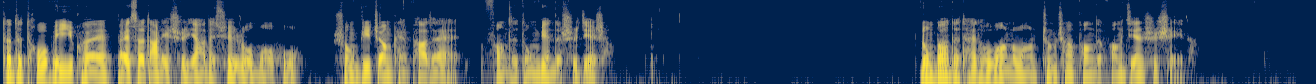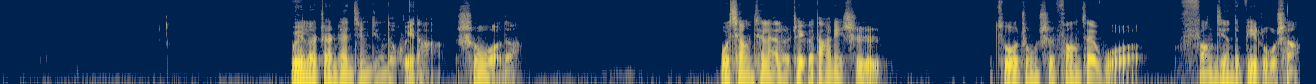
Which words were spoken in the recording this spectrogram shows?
他的头被一块白色大理石压得血肉模糊，双臂张开，趴在房子东边的石阶上。隆巴的抬头望了望正上方的房间，是谁的？威勒战战兢兢的回答：“是我的。”我想起来了，这个大理石座钟是放在我房间的壁炉上。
